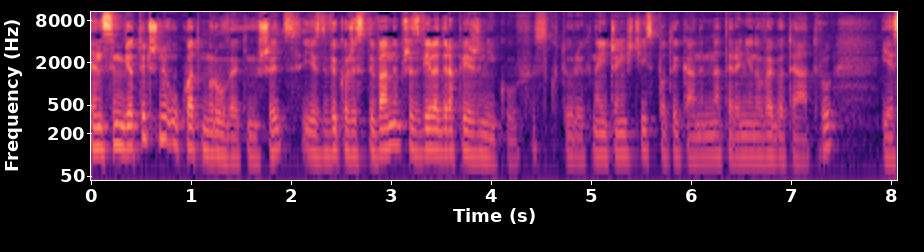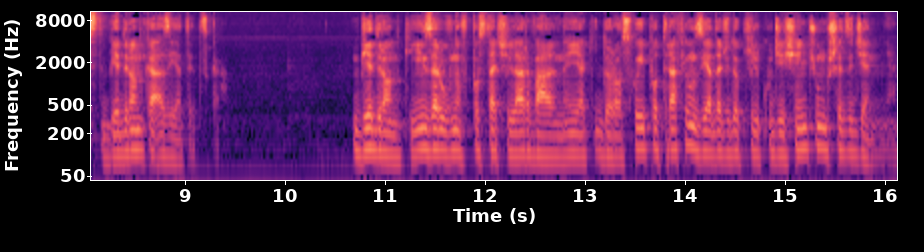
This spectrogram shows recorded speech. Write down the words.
Ten symbiotyczny układ mrówek i mszyc jest wykorzystywany przez wiele drapieżników, z których najczęściej spotykanym na terenie Nowego Teatru jest biedronka azjatycka. Biedronki, zarówno w postaci larwalnej, jak i dorosłej, potrafią zjadać do kilkudziesięciu mszyc dziennie.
